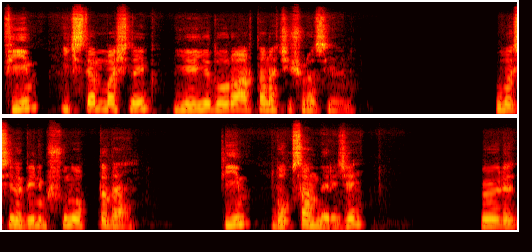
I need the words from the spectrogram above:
Fi'm x'ten başlayıp y'ye doğru artan açı şurası yani. Dolayısıyla benim şu noktada fi'm 90 derece. Böyle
